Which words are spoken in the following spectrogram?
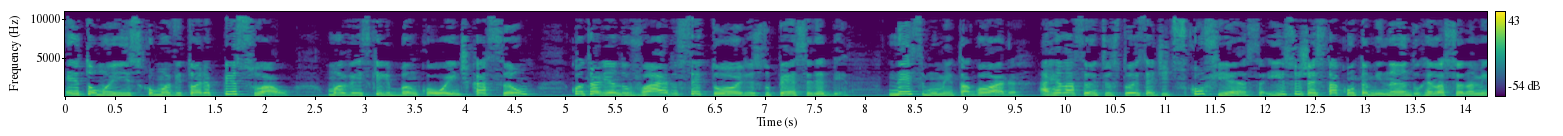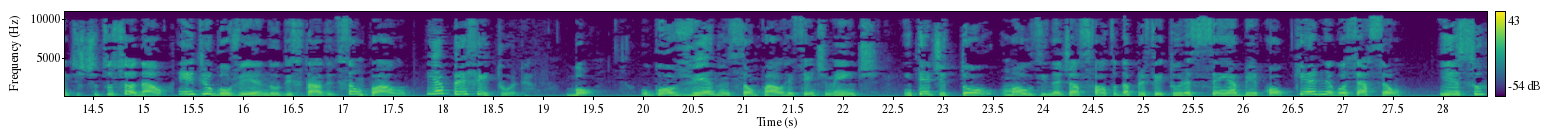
Ele tomou isso como uma vitória pessoal, uma vez que ele bancou a indicação, contrariando vários setores do PSDB. Nesse momento agora, a relação entre os dois é de desconfiança e isso já está contaminando o relacionamento institucional entre o governo do estado de São Paulo e a prefeitura. Bom, o governo de São Paulo, recentemente, interditou uma usina de asfalto da prefeitura sem abrir qualquer negociação. Isso,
